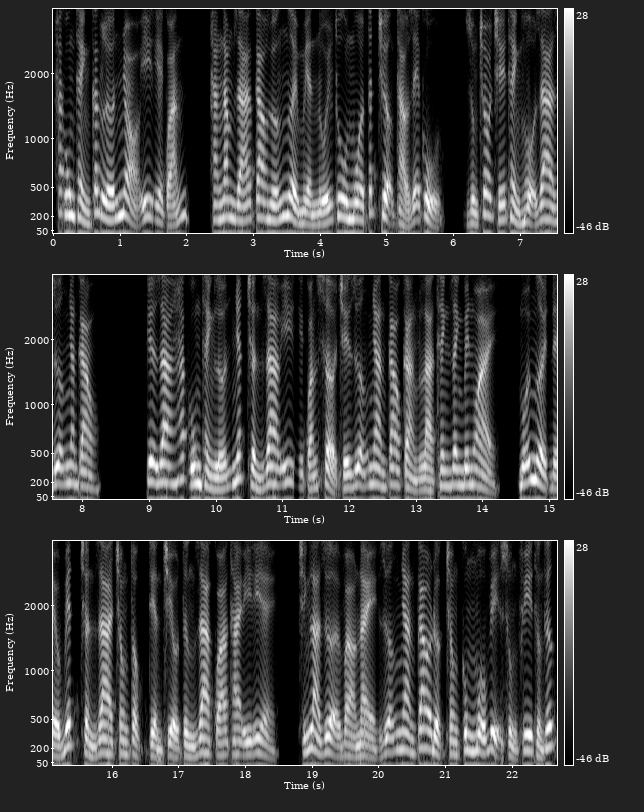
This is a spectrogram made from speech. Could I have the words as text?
Hắc ung thành các lớn nhỏ y y quán, hàng năm giá cao hướng người miền núi thu mua tất trượng thảo dễ củ, dùng cho chế thành hộ gia dưỡng nhan cao. Kia ra hắc ung thành lớn nhất trần gia y quán sở chế dưỡng nhan cao càng là thanh danh bên ngoài, mỗi người đều biết trần gia trong tộc tiền triều từng ra quá thái y đi chính là dựa vào này dưỡng nhan cao được trong cung mộ vị sủng phi thưởng thức.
